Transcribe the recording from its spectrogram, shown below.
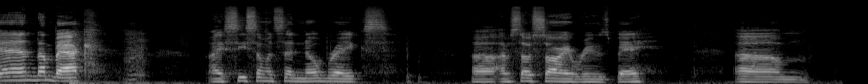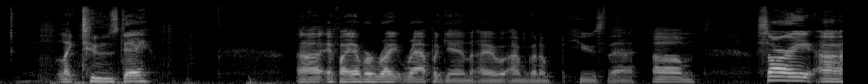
And I'm back. I see someone said no breaks. Uh, I'm so sorry, Ruse Bay. Um, like Tuesday. Uh, if I ever write rap again, I, I'm gonna use that. Um, sorry, uh,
